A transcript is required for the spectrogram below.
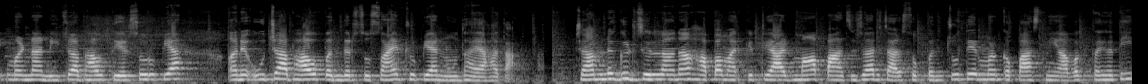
એક મણના નીચા ભાવ તેરસો રૂપિયા અને ઊંચા ભાવ પંદરસો સાઠ રૂપિયા નોંધાયા હતા. જામનગર જિલ્લાના હાપા માર્કેટ યાર્ડમાં પાંચ હજાર ચારસો પંચોતેર મણ કપાસની આવક થઈ હતી.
